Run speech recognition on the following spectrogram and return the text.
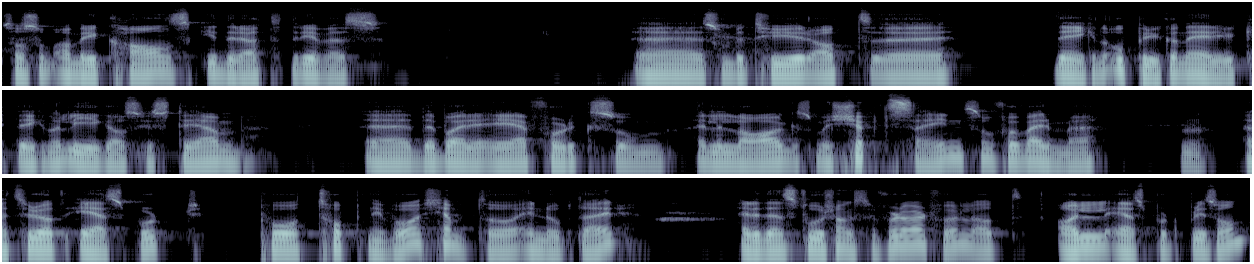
Sånn som amerikansk idrett drives. Eh, som betyr at eh, det er ikke noe opprykk og nedrykk, det er ikke noe ligasystem. Eh, det bare er folk som, eller lag som har kjøpt seg inn, som får være med. Mm. Jeg tror at e-sport på toppnivå kommer til å ende opp der. Eller det er en stor sjanse for det, i hvert fall. At all e-sport blir sånn.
